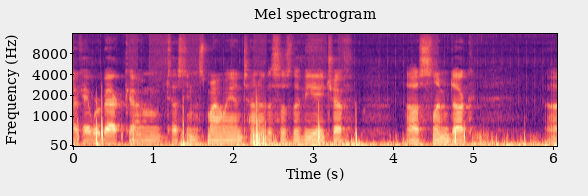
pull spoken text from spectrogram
Okay, we're back um, testing the Smiley antenna. This is the VHF uh, Slim Duck. Uh,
